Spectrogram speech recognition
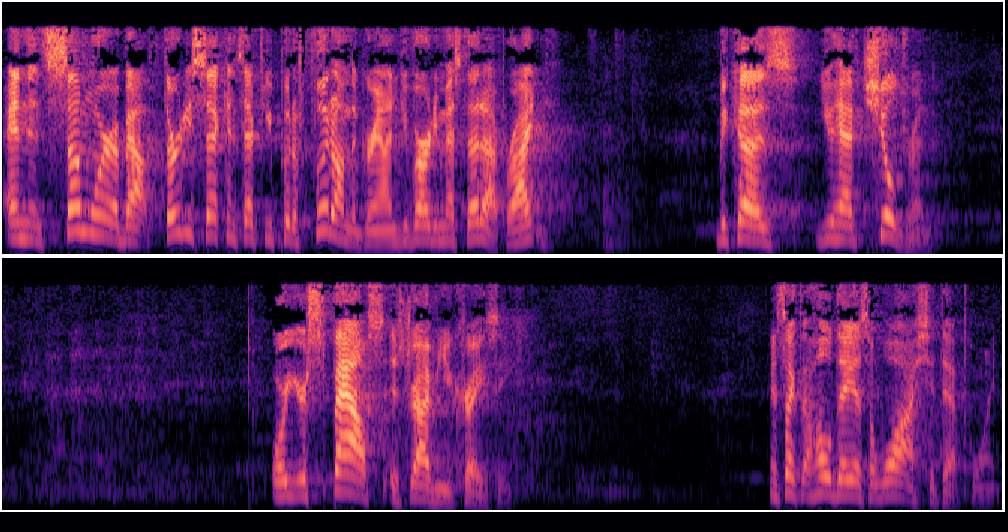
And then somewhere about 30 seconds after you put a foot on the ground, you've already messed that up, right? Because you have children. Or your spouse is driving you crazy. And it's like the whole day is a wash at that point.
